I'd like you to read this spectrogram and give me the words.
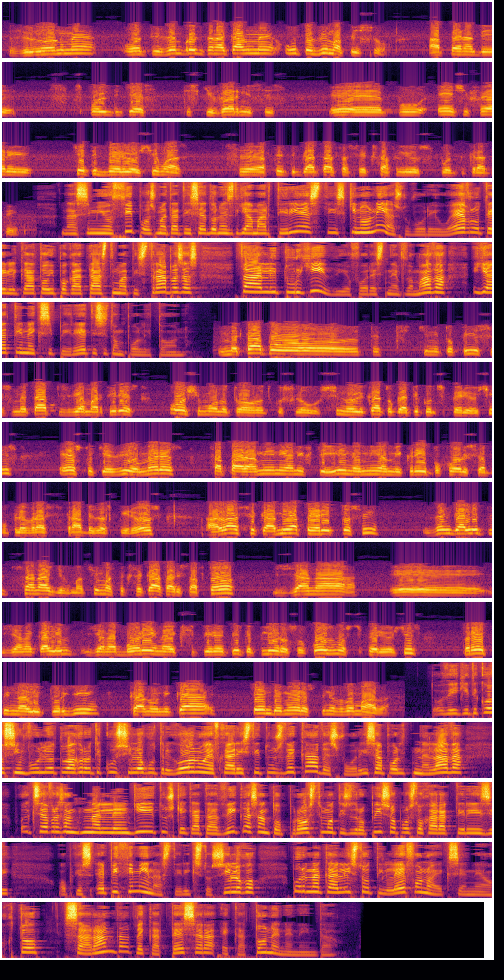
δηλώνουμε ότι δεν πρόκειται να κάνουμε ούτε βήμα πίσω απέναντι στις πολιτικές της κυβέρνησης ε, που έχει φέρει και την περιοχή μας σε αυτή την κατάσταση εξαθλίωσης που επικρατεί. Να σημειωθεί πως μετά τις έντονες διαμαρτυρίες της κοινωνίας του Βορείου Εύρου τελικά το υποκατάστημα της τράπεζας θα λειτουργεί δύο φορές την εβδομάδα για την εξυπηρέτηση των πολιτών. Μετά από τις κινητοποιήσεις, μετά από τις διαμαρτυρίες όχι μόνο του Αγροτικού Συλλόγου, συνολικά των κατοίκων της περιοχής, έστω και δύο μέρες θα παραμείνει ανοιχτή. Είναι μία μικρή υποχώρηση από πλευράς της Τράπεζας Πυραιός, αλλά σε καμία περίπτωση δεν καλύπτει τις ανάγκες μας. Είμαστε ξεκάθαροι σε αυτό για να, ε, για να, για να μπορεί να εξυπηρετείται πλήρως ο κόσμος της περιοχής πρέπει να λειτουργεί κανονικά πέντε μέρες την εβδομάδα. Το Διοικητικό Συμβούλιο του Αγροτικού Συλλόγου Τριγώνου ευχαριστεί τους δεκάδες φορείς από όλη την Ελλάδα που εξέφρασαν την αλληλεγγύη τους και καταδίκασαν το πρόστιμο της ντροπής όπως το χαρακτηρίζει. Όποιος επιθυμεί να στηρίξει το Σύλλογο μπορεί να καλεί στο τηλέφωνο 698 40 14 190.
